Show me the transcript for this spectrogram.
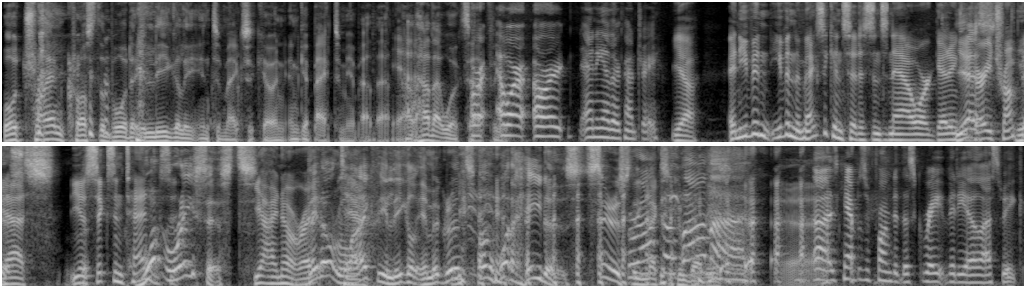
Or try and cross the border illegally into Mexico and, and get back to me about that. Yeah. How, how that works Or, out for you. or or any other country. Yeah. And even even the Mexican citizens now are getting Yes. very Trumpist. Yes. You know, six and ten. what racists? Yeah, I know, right? They don't Yeah. like the illegal immigrants. Oh, what haters! Seriously, Barack Mexican government. Obama. uh, his campus reform did this great video last week,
